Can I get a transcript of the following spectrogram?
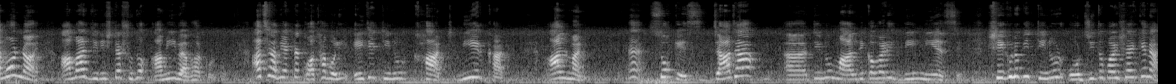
এমন নয়, আমার জিনিসটা শুধু আমিই ব্যবহার করব। আচ্ছা আমি একটা কথা বলি, এই যে টিনুর খাট, বিয়ের খাট, আলমারি হ্যাঁ শোকেস, যা যা টিনু মাল রিকভারির দিন নিয়ে এসছে, সেগুলো কি টিনুর অর্জিত পয়সায় কেনা?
